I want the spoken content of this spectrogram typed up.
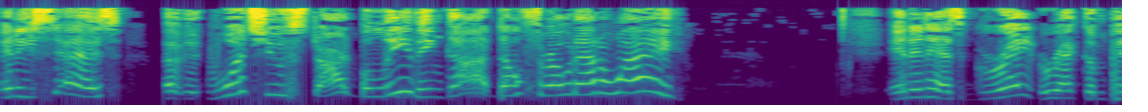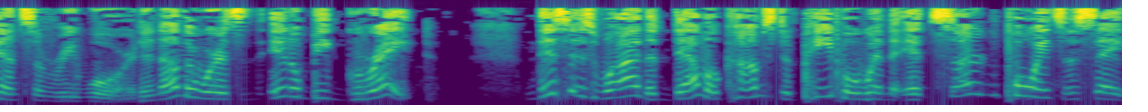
And he says, uh, once you start believing God, don't throw that away. And it has great recompense of reward. In other words, it'll be great this is why the devil comes to people when at certain points and say,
